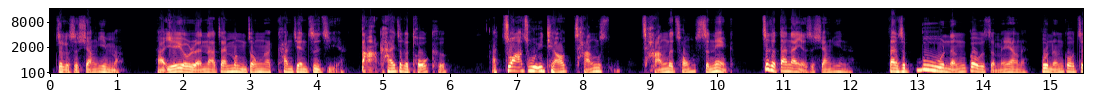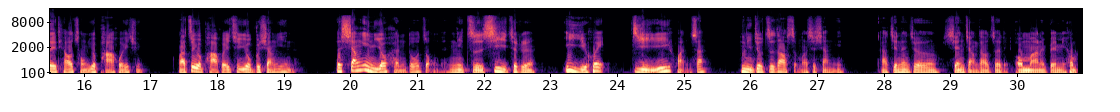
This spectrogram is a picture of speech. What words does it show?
这个是相应嘛啊。也有人呢在梦中啊看见自己打开这个头壳啊，抓住一条长长的虫 snake，这个当然也是相应了。但是不能够怎么样呢？不能够这条虫又爬回去，啊，这又爬回去又不相应了。那相应有很多种的，你仔细这个意会，举一反三，你就知道什么是相应。啊，今天就先讲到这里。Om Mani p a m e h m。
